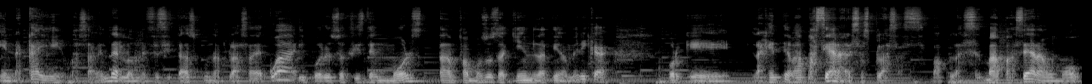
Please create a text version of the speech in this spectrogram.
en la calle vas a venderlo. Necesitas una plaza adecuada y por eso existen malls tan famosos aquí en Latinoamérica porque la gente va a pasear a esas plazas, va a, pasear a un mall,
